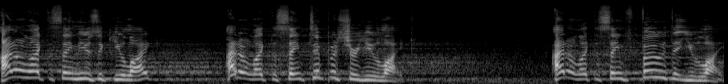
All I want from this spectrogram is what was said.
I don't like the same music you like, I don't like the same temperature you like, I don't like the same food that you like.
